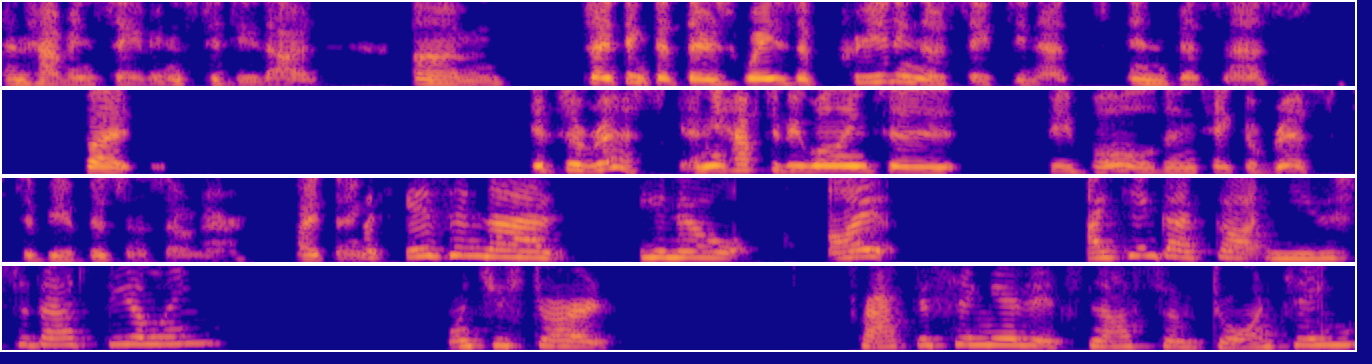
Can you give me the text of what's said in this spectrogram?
and having savings to do that. Um so I think that there's ways of creating those safety nets in business, but it's a risk and you have to be willing to be bold and take a risk to be a business owner, I think. But isn't that, you know, I I think I've gotten used to that feeling. Once you start practicing it, it's not so daunting,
